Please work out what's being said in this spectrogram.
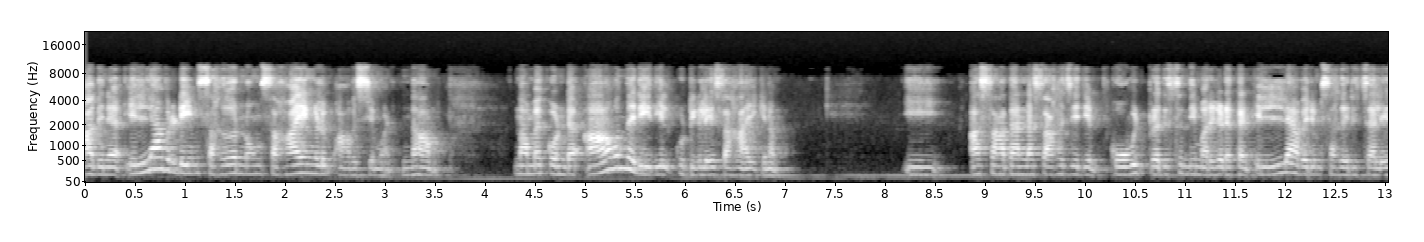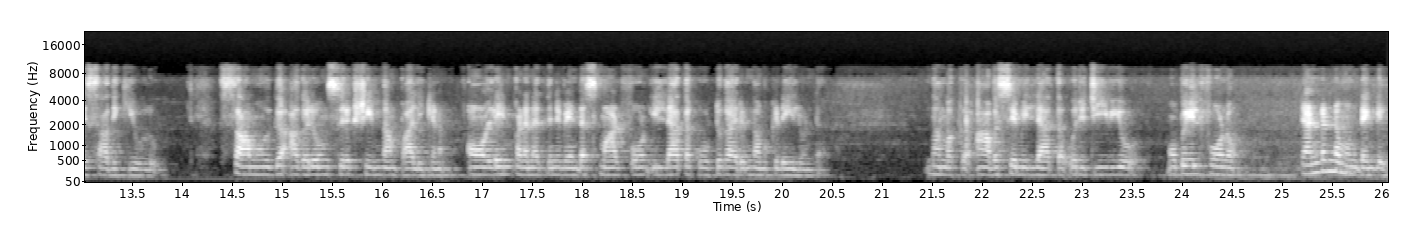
അതിന് എല്ലാവരുടെയും സഹകരണവും സഹായങ്ങളും ആവശ്യമാണ്. നാം നമ്മെ കൊണ്ട് ആവുന്ന രീതിയിൽ കുട്ടികളെ സഹായിക്കണം. ഈ അസാധാരണ സാഹചര്യം കോവിഡ് പ്രതിസന്ധി മറികടക്കാൻ എല്ലാവരും സഹകരിച്ചാലേ സാധിക്കുകയുള്ളൂ. സാമൂഹിക അകലവും സുരക്ഷയും നാം പാലിക്കണം. ഓൺലൈൻ പഠനത്തിന് വേണ്ട സ്മാർട്ട് ഫോൺ ഇല്ലാത്ത കൂട്ടുകാരും നമുക്കിടയിലുണ്ട്. നമുക്ക് ആവശ്യമില്ലാത്ത ഒരു ടി വിയോ മൊബൈൽ ഫോണോ രണ്ടെണ്ണം ഉണ്ടെങ്കിൽ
